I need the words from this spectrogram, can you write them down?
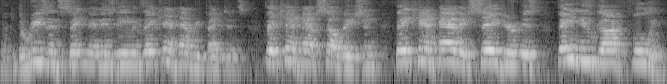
The reason Satan and his demons they can't have repentance, they can't have salvation, they can't have a savior is they knew God fully.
